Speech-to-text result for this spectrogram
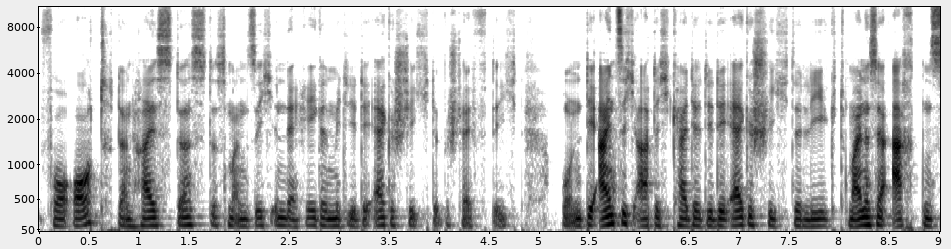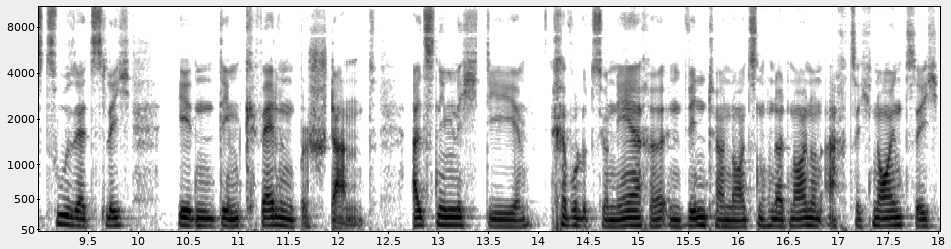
vor Ort, dann heißt das, dass man sich in der Regel mit DDR-Geschichte beschäftigt. Und die Einzigartigkeit der DDR-Geschichte liegt meines Erachtens zusätzlich in dem Quellenbestand. Als nämlich die Revolutionäre im Winter 1989-90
